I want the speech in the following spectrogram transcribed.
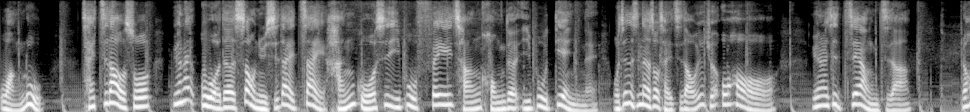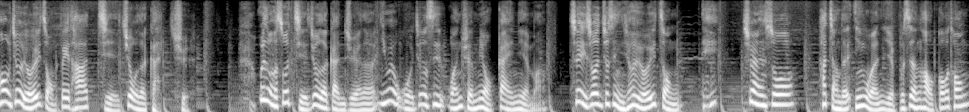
网路才知道说，原来我的少女时代在韩国是一部非常红的一部电影呢。我真的是那时候才知道，我就觉得哦，原来是这样子啊。然后就有一种被他解救的感觉。为什么说解救的感觉呢？因为我就是完全没有概念嘛，所以说就是你就有一种，诶，虽然说他讲的英文也不是很好沟通，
